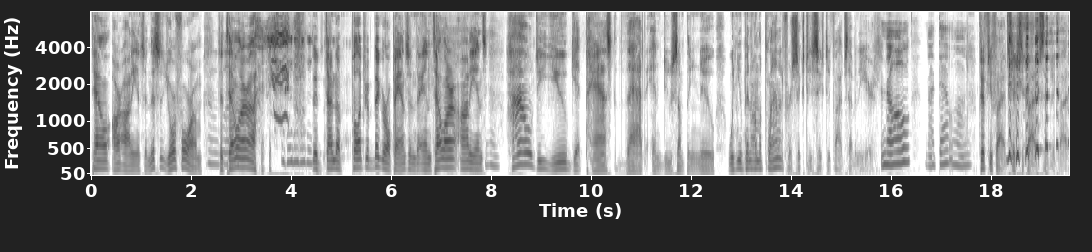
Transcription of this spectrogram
tell our audience, and this is your forum, to tell our the time to pull up your big girl pants and, and tell our audience how do you get past that and do something new when you've been on the planet for 60 65 70 years No, not that long. 55 65 75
